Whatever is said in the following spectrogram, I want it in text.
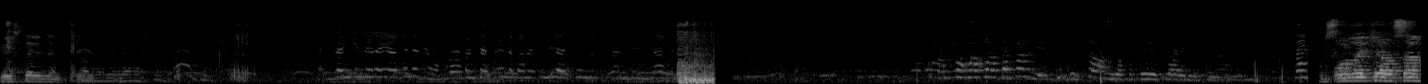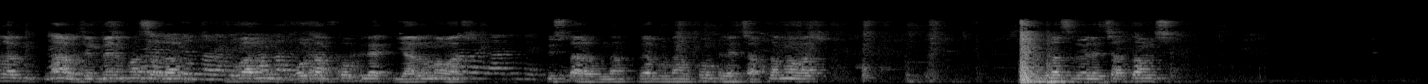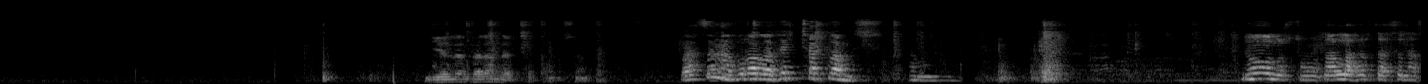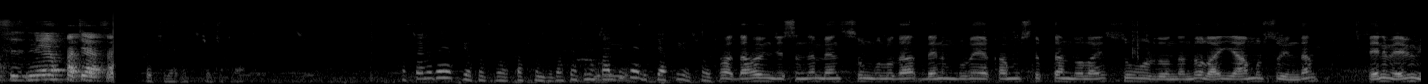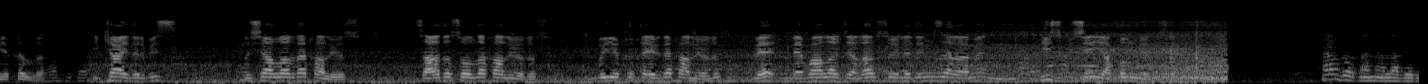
Göstereceğim. çekeceğim. Zenginlere yardım ediyorum. Bu adam getirin de bana illa günlük zengin yardım edin. Sokaklarda kalıyor. Çünkü iştahım yok büyüklerimizin. Buradaki hasarlarım abicim benim hasarlarım duvarın oradan komple yarılma var. Üst tarafından ve buradan komple çatlama var. Burası böyle çatlamış. Yerler falan da çatlamış. ha. Baksana buralar hep çatlamış. Ne olursunuz Allah rızasına siz ne yapacaksınız? Kötülerimiz çocuklar. Hastanede yatıyor çocuklar kaç gündür. Zaten şunun kalbi delik yatıyor çocuk. Ha, Daha öncesinden ben Sungulu'da benim buraya kalmışlıktan dolayı su vurduğundan dolayı yağmur suyundan benim evim yıkıldı. İki aydır biz dışarılarda kalıyoruz. Sağda solda kalıyoruz. Bu yıkık evde kalıyoruz ve defalarca laf söylediğimize rağmen hiçbir şey yapılmıyor bize. Hangi kanala veriyor?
